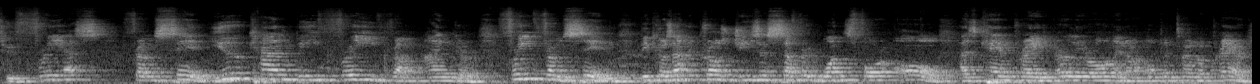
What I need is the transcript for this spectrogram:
to free us from sin. You can be free from anger, free from sin, because at the cross Jesus suffered once for all, as Ken prayed earlier on in our open time of prayer.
